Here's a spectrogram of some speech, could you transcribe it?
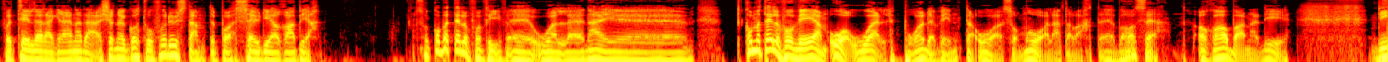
fått til det der greiene der. Jeg skjønner godt hvorfor du stemte på Saudi-Arabia. Som kommer til å få eh, OL, eh, nei eh, Kommer til å få VM og OL, både vinter- og sommer-OL etter hvert. Bare se. Araberne, de de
